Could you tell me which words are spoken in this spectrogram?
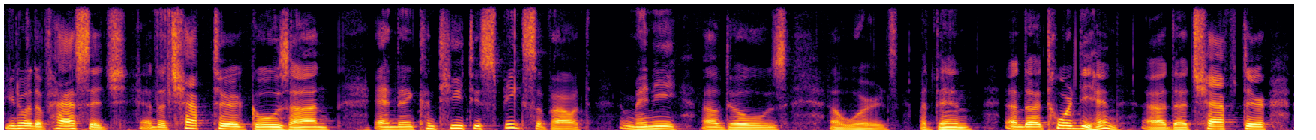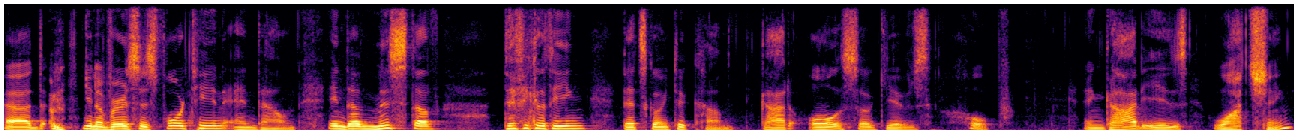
You know, the passage, and the chapter goes on and then continue to speaks about many of those uh, words. But then, and uh, toward the end, uh, the chapter, uh, you know, verses 14 and down, in the midst of difficulty that's going to come, God also gives hope and God is watching,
